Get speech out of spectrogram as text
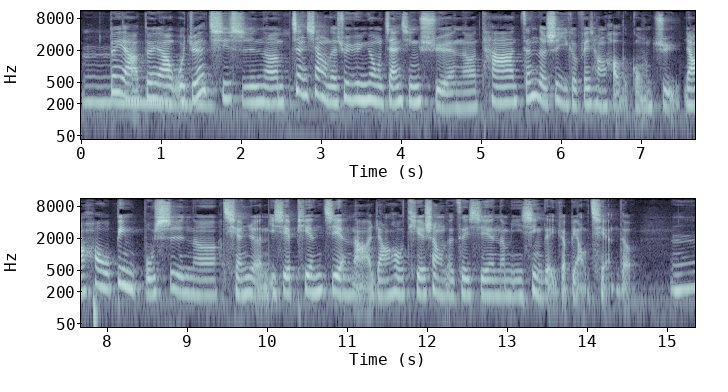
嗯，对呀，对呀，我觉得其实呢，正向的去运用占星学呢，它真的是一个非常好的工具，然后并不是呢前人一些偏见啊，然后贴上的这些呢迷信的一个标签的。嗯。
